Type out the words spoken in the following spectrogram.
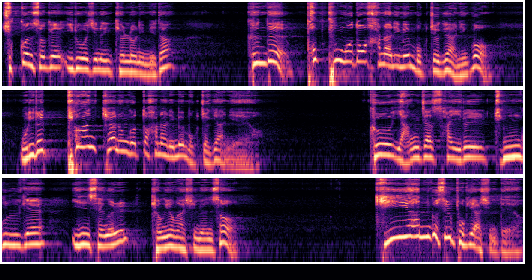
주권 속에 이루어지는 결론입니다. 그런데 폭풍우도 하나님의 목적이 아니고 우리를 평안케 하는 것도 하나님의 목적이 아니에요. 그 양자 사이를 뒹굴게 인생을 경영하시면서 기이한 것을 보게 하신대요.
